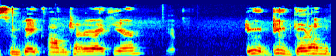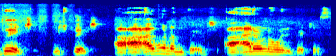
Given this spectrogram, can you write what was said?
Some great commentary right here. Yep. Dude, dude, go down the bridge. Which bridge? I, I I went on the bridge. I, I don't know where the bridge is.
